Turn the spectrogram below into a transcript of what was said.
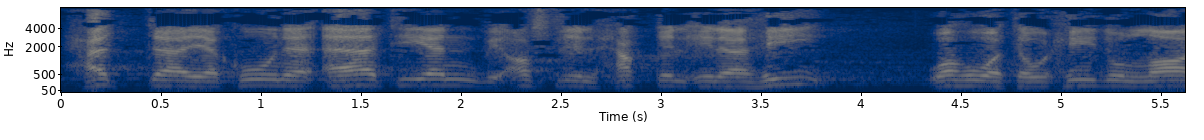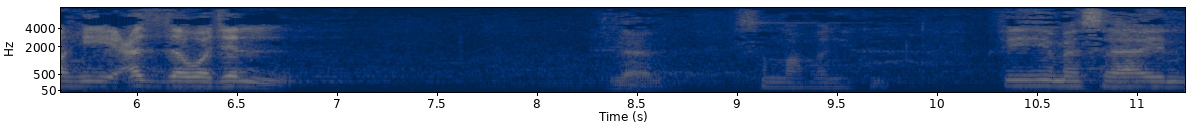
حتى يكون اتيا بأصل الحق الإلهي وهو توحيد الله عز وجل. نعم. صلى الله عليكم فيه مسائل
